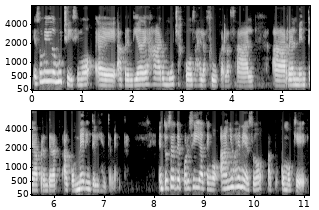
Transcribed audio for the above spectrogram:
eso me ayudó muchísimo. Eh, aprendí a dejar muchas cosas, el azúcar, la sal, a realmente aprender a, comer inteligentemente. Entonces, de por sí ya tengo años en eso, como que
